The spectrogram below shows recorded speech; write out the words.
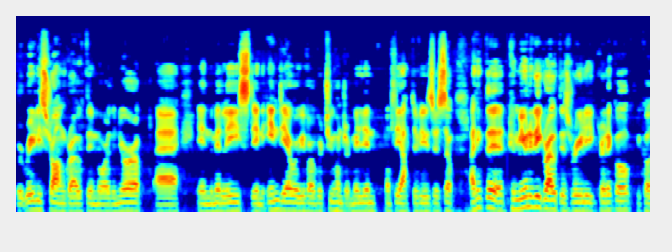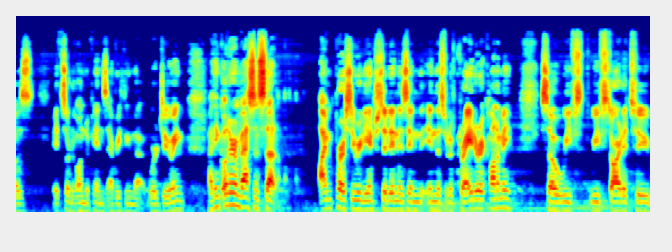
With really strong growth in Northern Europe, uh, in the Middle East, in India, where we have over 200 million monthly active users. So, I think the community growth is really critical because it sort of underpins everything that we're doing. I think other investments that I'm personally really interested in is in in the sort of creator economy. So we've we've started to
